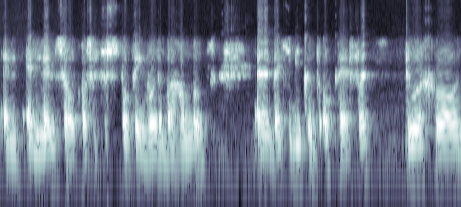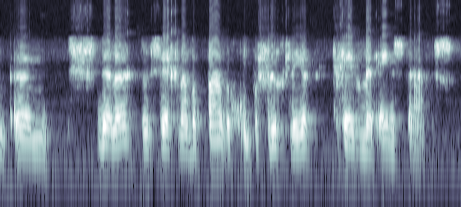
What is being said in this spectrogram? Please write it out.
En, en mensen ook als een verstopping worden behandeld, uh, dat je die kunt opheffen door gewoon um, sneller, te zeggen, naar bepaalde groepen vluchtelingen te geven met ene status.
